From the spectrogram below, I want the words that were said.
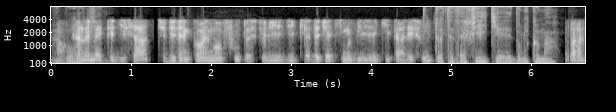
Alors, abruti. quand le mec te dit ça, tu deviens complètement fou parce que lui, il dit qu'il a deux jets immobilisés qui perd des sous. Toi, t'as ta fille qui est dans le coma. Voilà.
